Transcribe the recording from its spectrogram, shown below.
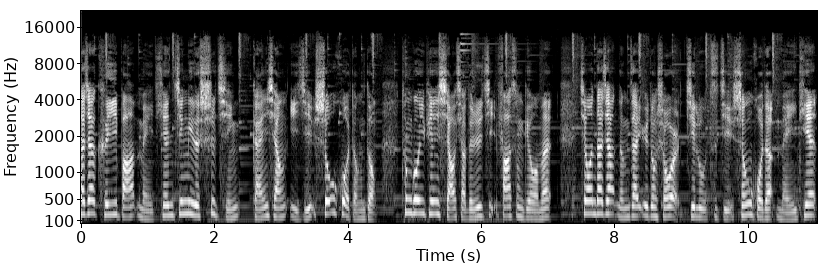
大家可以把每天经历的事情、感想以及收获等等，通过一篇小小的日记发送给我们。希望大家能在悦动首尔记录自己生活的每一天。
